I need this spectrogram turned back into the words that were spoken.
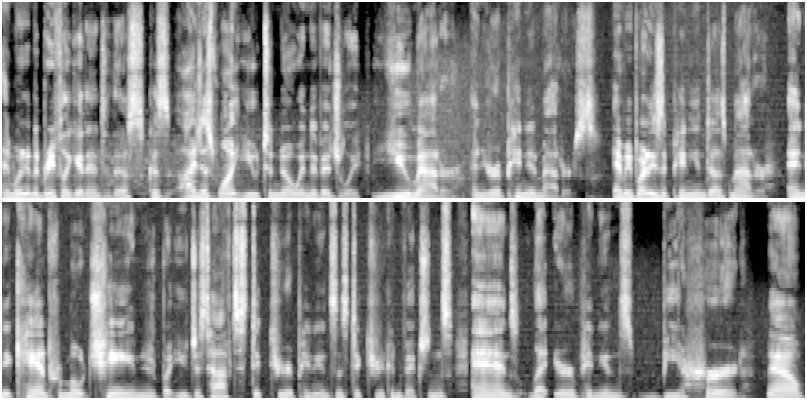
And we're going to briefly get into this because I just want you to know individually you matter and your opinion matters. Everybody's opinion does matter and it can promote change, but you just have to stick to your opinions and stick to your convictions and let your opinions be heard. Now,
